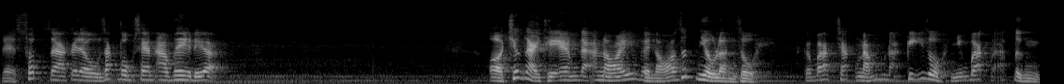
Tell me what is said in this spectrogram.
để xuất ra cái đầu rắc bông sen AV đấy ạ. Ở trước này thì em đã nói về nó rất nhiều lần rồi. Các bác chắc nắm đã kỹ rồi những bác đã từng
